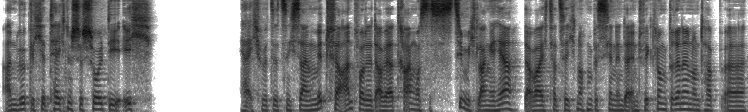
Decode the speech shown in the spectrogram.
an wirkliche technische Schuld, die ich ja, ich würde jetzt nicht sagen mitverantwortet, aber ertragen muss. Das ist ziemlich lange her. Da war ich tatsächlich noch ein bisschen in der Entwicklung drinnen und habe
